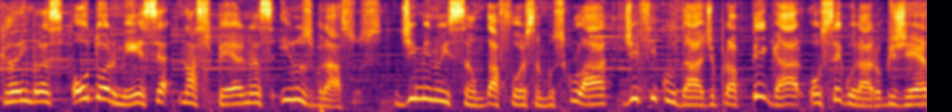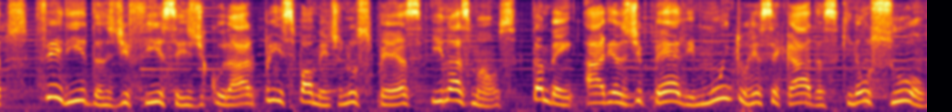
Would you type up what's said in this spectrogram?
cãibras ou dormência nas pernas e nos braços, diminuição da força muscular, dificuldade para pegar ou segurar objetos, feridas difíceis de curar, principalmente nos pés e nas mãos, também áreas de pele muito ressecadas que não suam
